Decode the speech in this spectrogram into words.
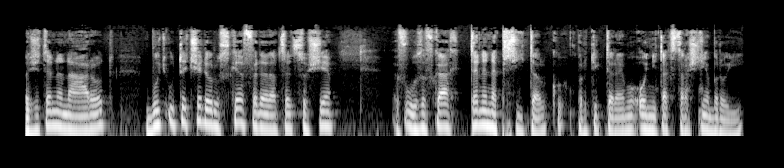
Takže ten národ buď uteče do Ruské federace, což je v úzovkách ten nepřítel, proti kterému oni tak strašně brojí,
